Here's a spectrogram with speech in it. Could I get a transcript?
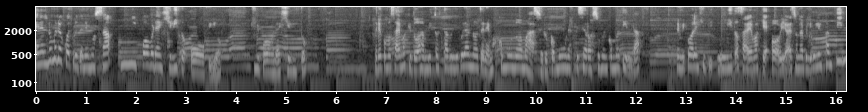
En el número 4 tenemos a Mi pobre angelito, obvio. Mi pobre angelito pero como sabemos que todos han visto esta película, no tenemos como uno vamos a hacer como una especie de resumen con Matilda. De mi pobre angelito sabemos que obvio es una película infantil,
